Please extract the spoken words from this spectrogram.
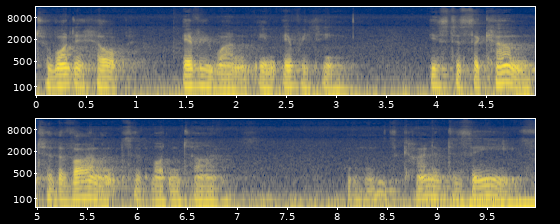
to want to help everyone in everything, is to succumb to the violence of modern times. Mm-hmm. It's a kind of disease,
